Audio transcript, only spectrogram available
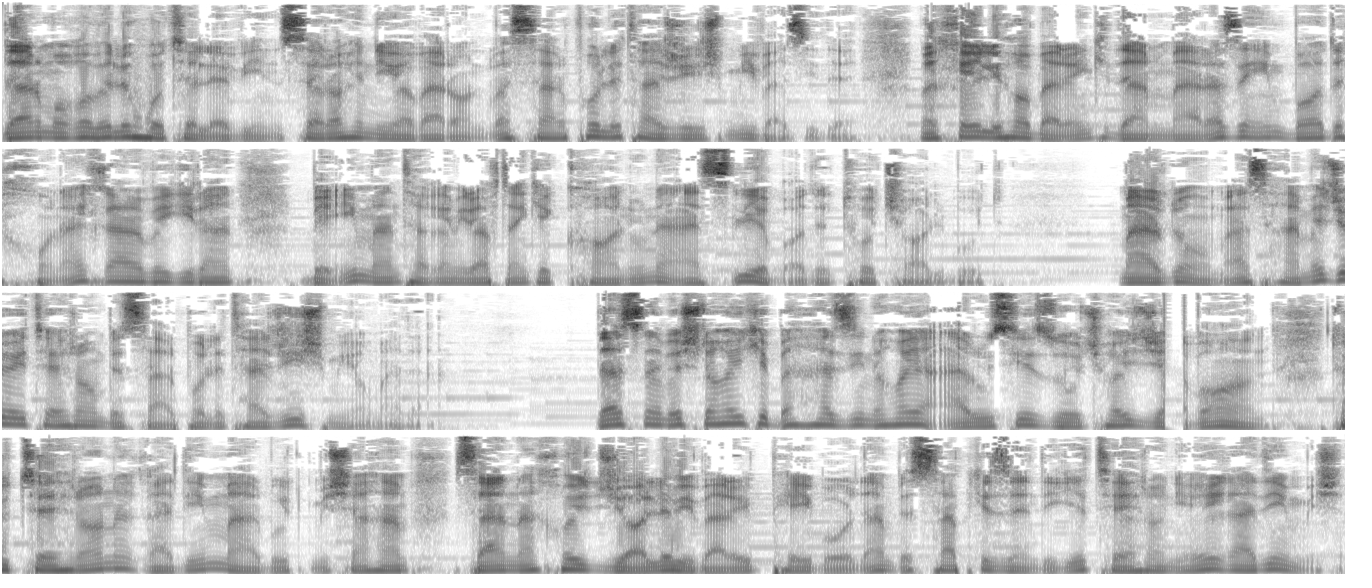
در مقابل هتل وین سراح نیاوران و سرپل تجریش میوزیده و خیلی ها برای اینکه در معرض این باد خنک قرار بگیرن به این منطقه می‌رفتن که کانون اصلی باد توچال بود مردم از همه جای تهران به سرپل تجریش می اومدن. دست نوشته هایی که به هزینه های عروسی های جوان تو تهران قدیم مربوط میشه هم سرنخ های جالبی برای پی بردن به سبک زندگی تهرانی های قدیم میشه.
